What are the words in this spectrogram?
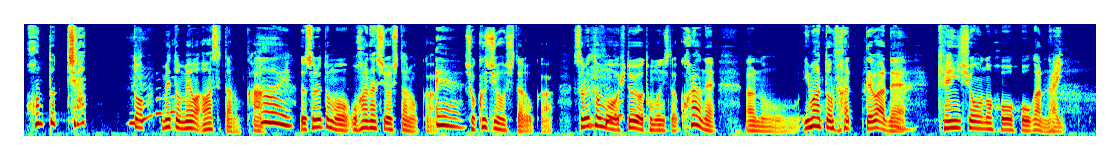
ほんとちらっと目と目を合わせたのか、はい、それともお話をしたのか、えー、食事をしたのか、それとも一夜を共にした。これはね、あの、今となってはね、はい、検証の方法がない。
